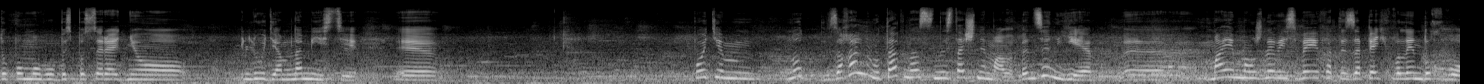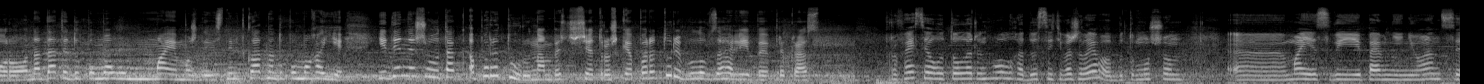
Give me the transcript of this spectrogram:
допомогу безпосередньо людям на місці. Е, Потім, ну, в загальному так нас нестач немає. Бензин є. Е, Маємо можливість виїхати за 5 хвилин до хворого, надати допомогу має можливість. Невідкладна допомога є. Єдине, що так апаратуру, нам би ще трошки апаратури було взагалі би прекрасно. Професія отоларинголога досить важлива, бо тому що має свої певні нюанси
